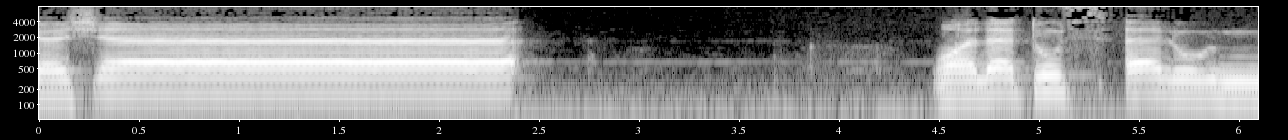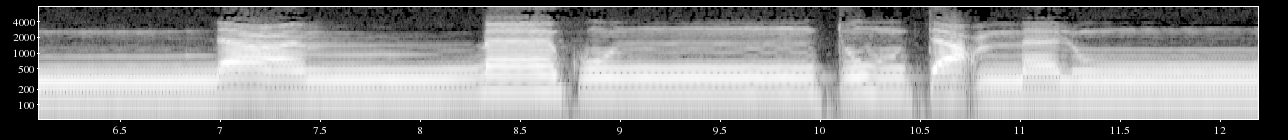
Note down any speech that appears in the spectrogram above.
يشاء ولتسألن عما كنتم تعملون.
